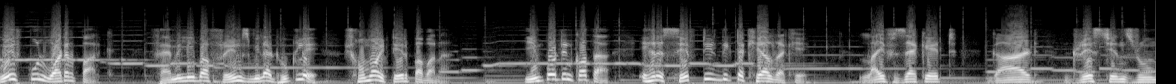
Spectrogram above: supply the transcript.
Wave pool water park. Family বা ফ্রেন্ডস মিলা ঢুকলে সময় টের পাবা না। ইম্পর্টেন্ট কথা, এখানে সেফটির দিকটা খেয়াল রাখে। Life jacket, guard, dress change room,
